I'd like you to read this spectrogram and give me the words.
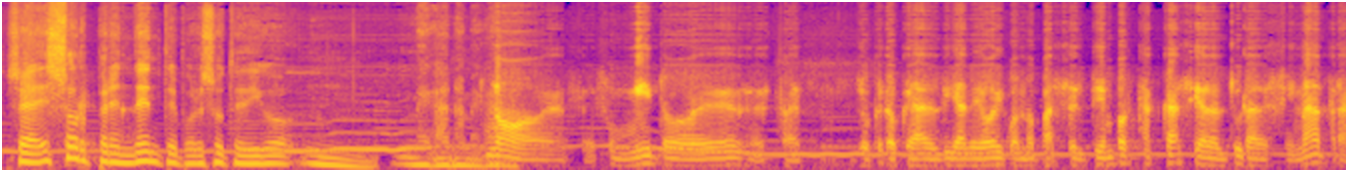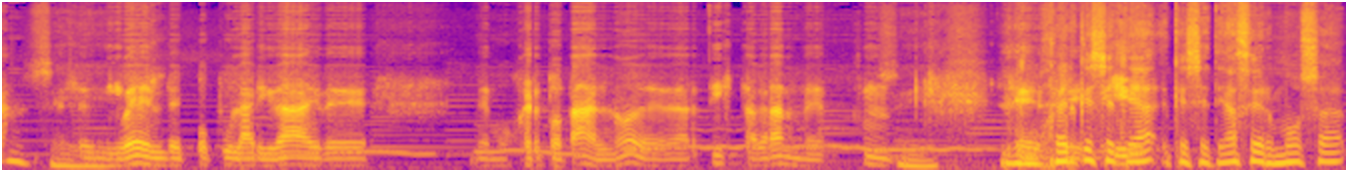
O sea, es sorprendente, por eso te digo, mm, me gana, me gana. No, es, es un mito. es- está- yo creo que al día de hoy, cuando pase el tiempo, está casi a la altura de Sinatra. Ese nivel de popularidad y de, de mujer total, ¿no? De, de artista grande. Mm. Sí, mujer sí. que, se te ha- que se te hace hermosa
